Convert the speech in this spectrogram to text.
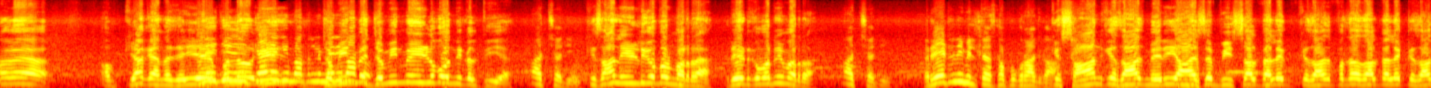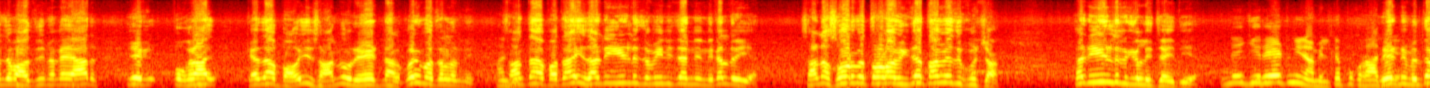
न अब क्या कहना चाहिए? मतलब मतलब ज़मीन में ज़मीन में ईल्ड बहुत निकलती है। अच्छा जी। किसान ईल्ड के ऊपर मर रहा है रेट के ऊपर नहीं मर रहा। अच्छा जी। रेट नहीं मिलता इसका पुखराज का किसान के साथ मेरी आज से 20 साल पहले किसान पंद्रह साल पहले किसान से बात हुई मैं कहा यार ये पुखराज कहता भाई जी सानू रेट नाल कोई मतलब नहीं हाँ जी। ਸਾਨੂੰ ਤਾਂ ਪਤਾ ਹੀ ਸਾਡੀ ਈਲਡ ਜ਼ਮੀਨੀ ਚ ਨਹੀਂ ਨਿਕਲ ਰਹੀ ਹੈ ਸਾਡਾ 100 ਰੁਪਏ ਤੋੜਾ ਵਿਕ ਜਾ ਤਾਂ ਵੀ ਅਸੀਂ ਖੁਸ਼ ਹਾਂ ਸਾਡੀ ਈਲਡ ਨਿਕਲਣੀ ਚਾਹੀਦੀ ਹੈ नहीं जी रेट नहीं ना मिलते पुखराज रेट के। नहीं मिलता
